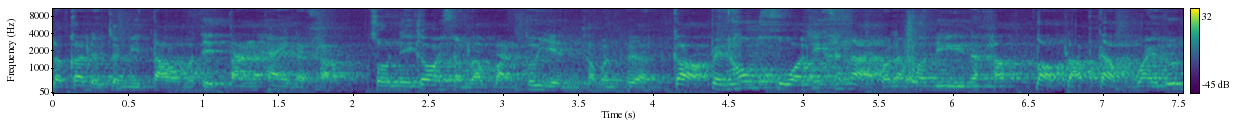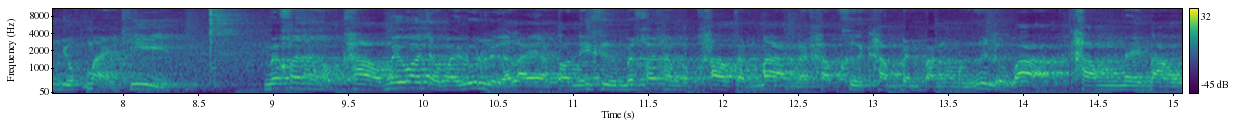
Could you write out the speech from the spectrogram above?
แล้วก็เดี๋ยวจะมีเตามาติดตั้งให้นะครับโซนนี้ก็ไว้สำหรับวางตู้เย็นครับเพื่อนๆก็เป็นห้องครัวที่ขนาดกำลังพอดีนะครับตอบรับกับวัยรุ่นยุคใหม่ที่ ไม่ค่อยทำกับข้าว ไม่ว่าจะวัยรุ่นหรืออะไรอะตอนนี้คือไม่ค่อยทำกับข้าวกันมากนะครับ คือทำเป็นบางมื้อหรือว่าทำในบางโอ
